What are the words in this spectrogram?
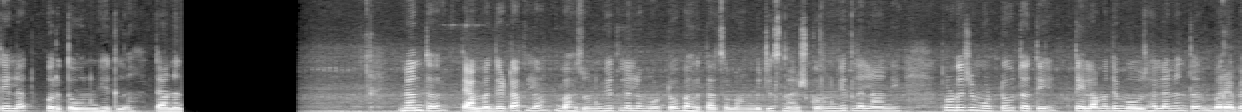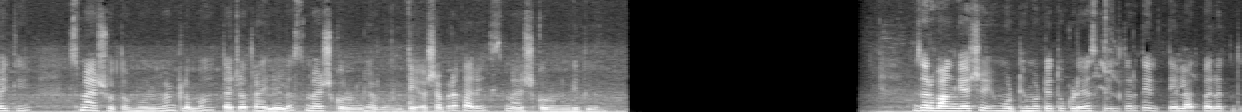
तेलात परतवून घेतलं. त्यानंतर नंतर त्यामध्ये टाकलं भाजून घेतलेलं मोठं भारताचं वांग जे स्मॅश करून घेतलेलं आणि थोडं जे मोठं होतं ते तेलामध्ये मऊ झाल्यानंतर बऱ्यापैकी स्मॅश होतं म्हणून म्हटलं मग त्याच्यात राहिलेलं स्मॅश करून घ्यावं ते अशा प्रकारे स्मॅश करून घेतलं. जर वांग्याचे मोठे मोठे तुकडे असतील तर ते तेलात परत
